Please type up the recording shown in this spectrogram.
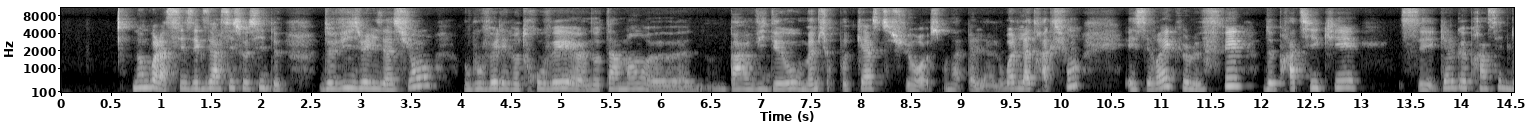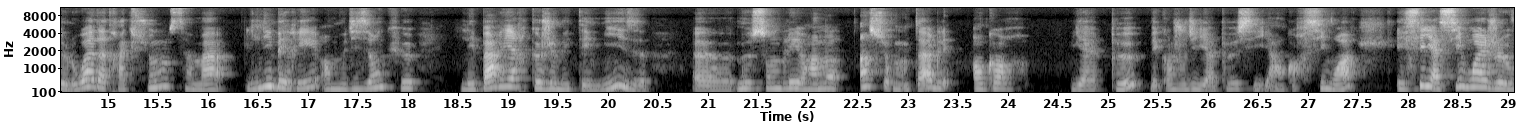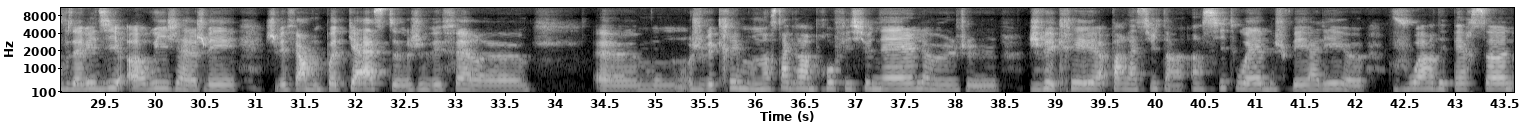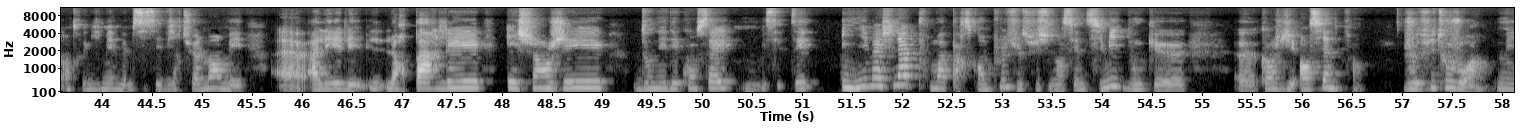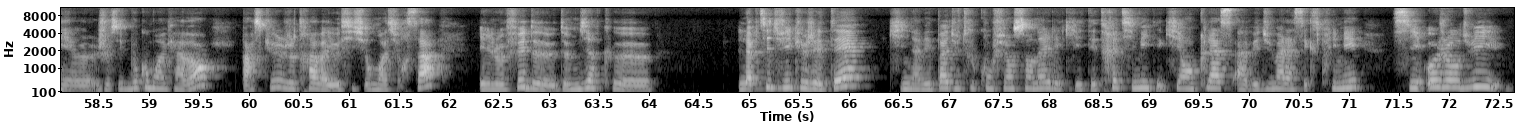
Donc voilà, ces exercices aussi de, visualisation, vous pouvez les retrouver euh, notamment euh, par vidéo ou même sur podcast sur ce qu'on appelle la loi de l'attraction. Et c'est vrai que le fait de pratiquer ces quelques principes de loi d'attraction, ça m'a libérée en me disant que les barrières que je m'étais mises euh, me semblaient vraiment insurmontables. Encore il y a peu, mais quand je vous dis il y a peu, s'il y a encore six mois. Et s'il y a six mois, je vous avais dit, ah oui, je vais, je vais faire mon podcast, je vais faire... Euh, euh, mon, je vais créer mon Instagram professionnel, je, je, vais créer par la suite un, site web, je vais aller voir des personnes, entre guillemets, même si c'est virtuellement, mais aller leur parler, échanger, donner des conseils. C'était inimaginable pour moi parce qu'en plus, je suis une ancienne timide. Donc, euh, euh, quand je dis ancienne, je suis toujours, hein, mais euh, je suis beaucoup moins qu'avant parce que je travaille aussi sur moi, sur ça. Et le fait de, me dire que la petite fille que j'étais, qui n'avait pas du tout confiance en elle et qui était très timide et qui en classe avait du mal à s'exprimer, si aujourd'hui,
